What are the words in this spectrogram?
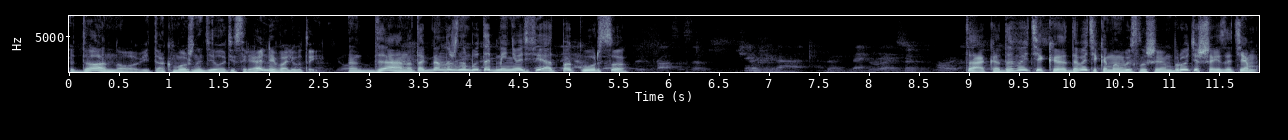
Да, но ведь так можно делать и с реальной валютой. Да, но тогда нужно будет обменивать фиат по курсу. Так, а давайте-ка давайте-ка мы выслушаем Бротиша, и затем,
